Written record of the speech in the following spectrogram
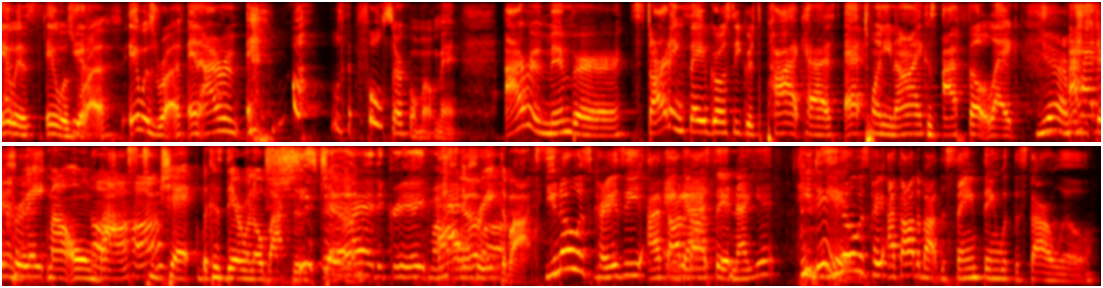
It was it was yeah. rough. It was rough, and I rem- full circle moment. I remember starting Save Girl Secrets podcast at 29 because I felt like Yeah, I I, had to saying create my own box Uh-huh. to check because there were no boxes. She to- said I had to create my I had to own. create the box. You know what's crazy? I thought And God said not yet. He did. You know what's crazy? I thought about the same thing with the style wheel.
